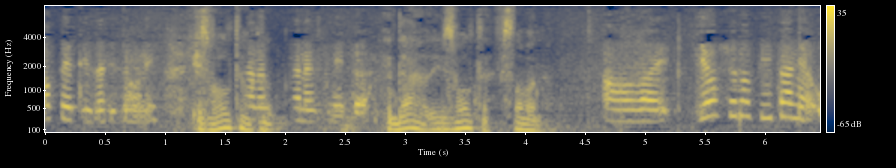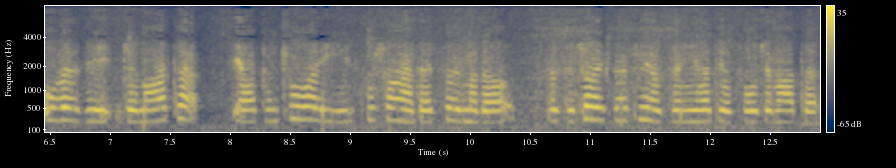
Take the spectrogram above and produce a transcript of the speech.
Opet iz Arizoni. Izvolite. Danas, upra- danas. Da, izvolite, slobodno. Ovaj, još jedno pitanje u vezi džemata. Ja sam čula i slušala na testovima da, da se čovjek ne smije ocenjivati od svog džemata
